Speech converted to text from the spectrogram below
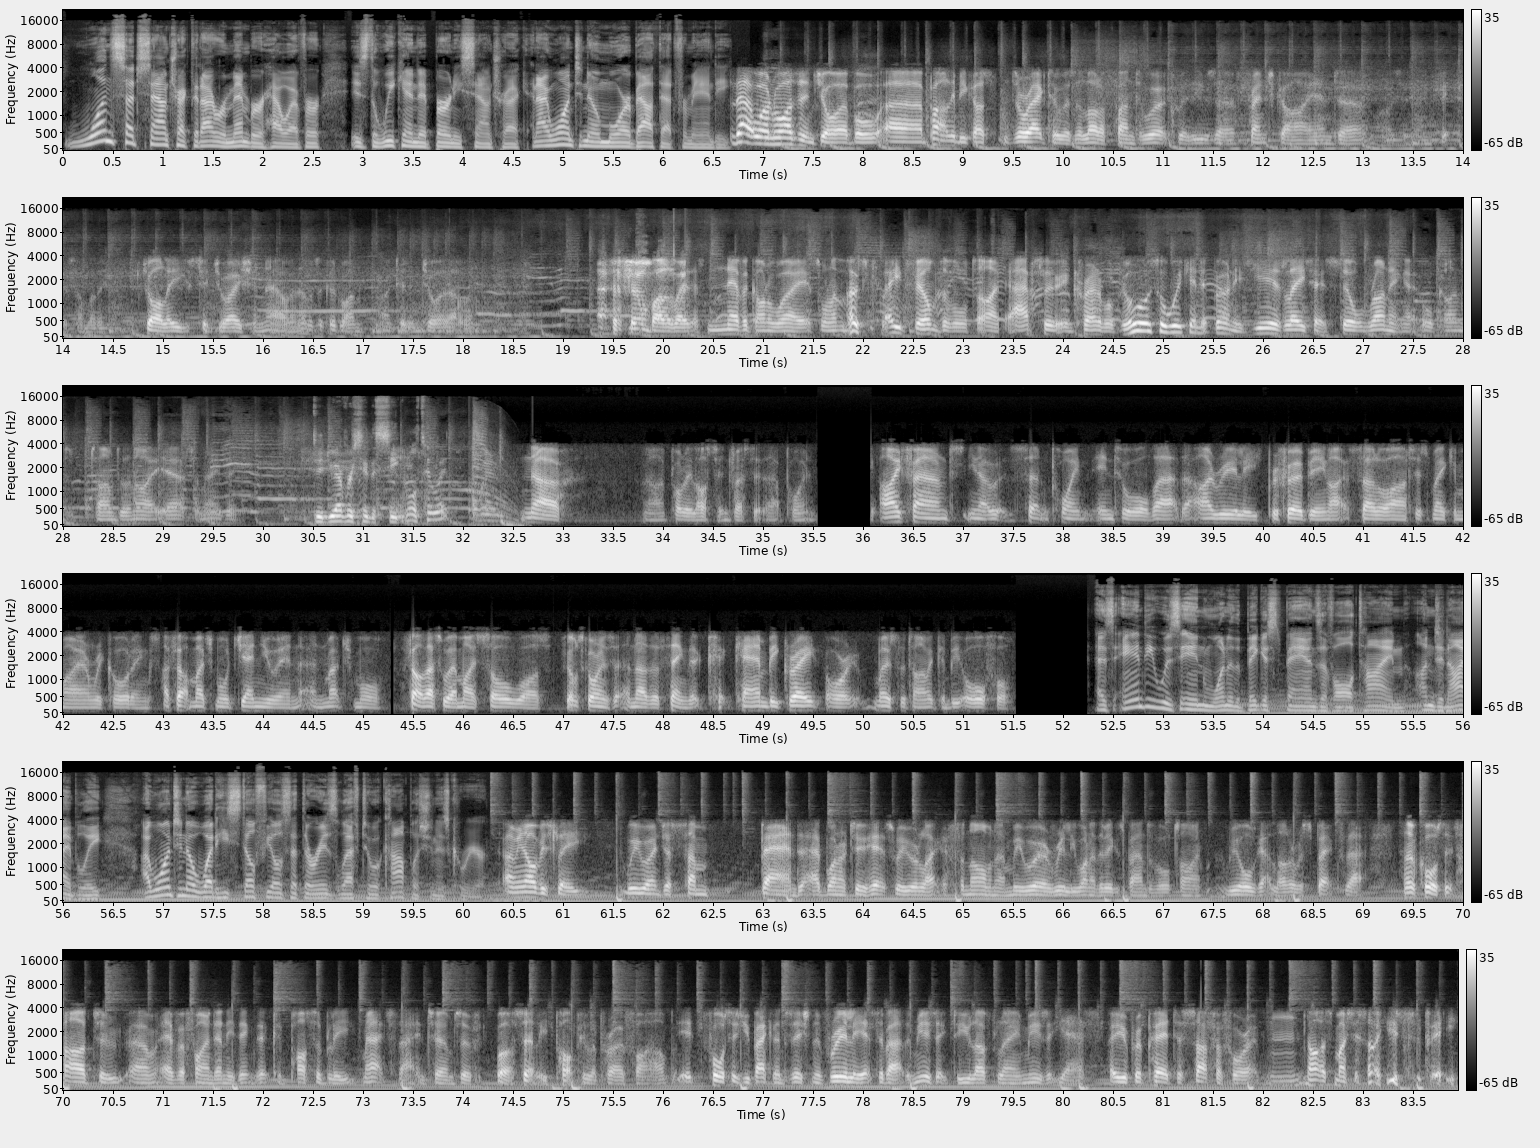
One such soundtrack that I remember, however, is the Weekend at Bernie's soundtrack, and I want to know more about that from Andy. That one was enjoyable, uh, partly because the director was a lot of fun to work with. He was a French guy, and uh, what was his name? Victor somebody. Jolly situation now, and that was a good one. I did enjoy that one. That's a film, by the way, that's never gone away. It's one of the most played films of all time. Absolutely incredible. Oh, it's a weekend at Bernie's. Years later, it's still running at all kinds of times of the night. Yeah, it's amazing. Did you ever see the sequel to it? No. No, I probably lost interest at that point. I found, you know, at a certain point into all that, that I really preferred being like a solo artist, making my own recordings. I felt much more genuine and much more felt that's where my soul was. Film scoring is another thing that c- can be great, or most of the time it can be awful. As Andy was in one of the biggest bands of all time, undeniably, I want to know what he still feels that there is left to accomplish in his career. I mean, obviously, we weren't just some band that had one or two hits. We were like a phenomenon. We were really one of the biggest bands of all time. We all get a lot of respect for that. And of course, it's hard to um, ever find anything that could possibly match that in terms of, well, certainly popular profile. It forces you back in a position of really it's about the music. Do you love playing music? Yes. Are you prepared to suffer for it? Mm, not as much as I used to be.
